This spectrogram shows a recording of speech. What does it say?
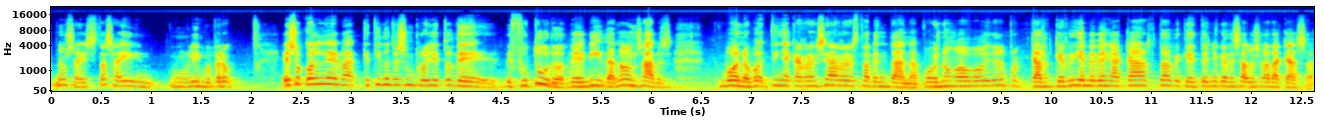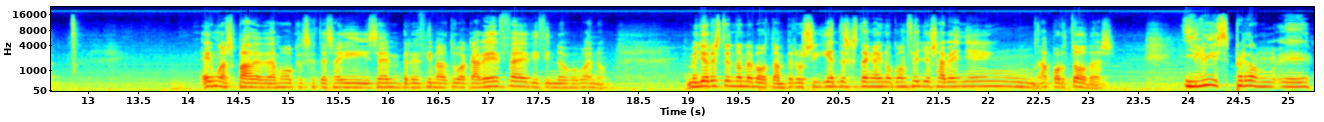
Non sei, estás aí un limbo, pero Eso conleva que ti non tes un proxecto de, de futuro, de vida, non sabes? Bueno, tiña que arranxar esta ventana, pois non a vou porque calquer día me ven a carta de que teño que desaloxar a casa. É unha espada de Damocles que tes aí sempre encima da túa cabeza e dicindo, bueno, mellor estes non me votan, pero os seguintes que estén aí no Concello xa veñen a por todas. E Luis, perdón, eh,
